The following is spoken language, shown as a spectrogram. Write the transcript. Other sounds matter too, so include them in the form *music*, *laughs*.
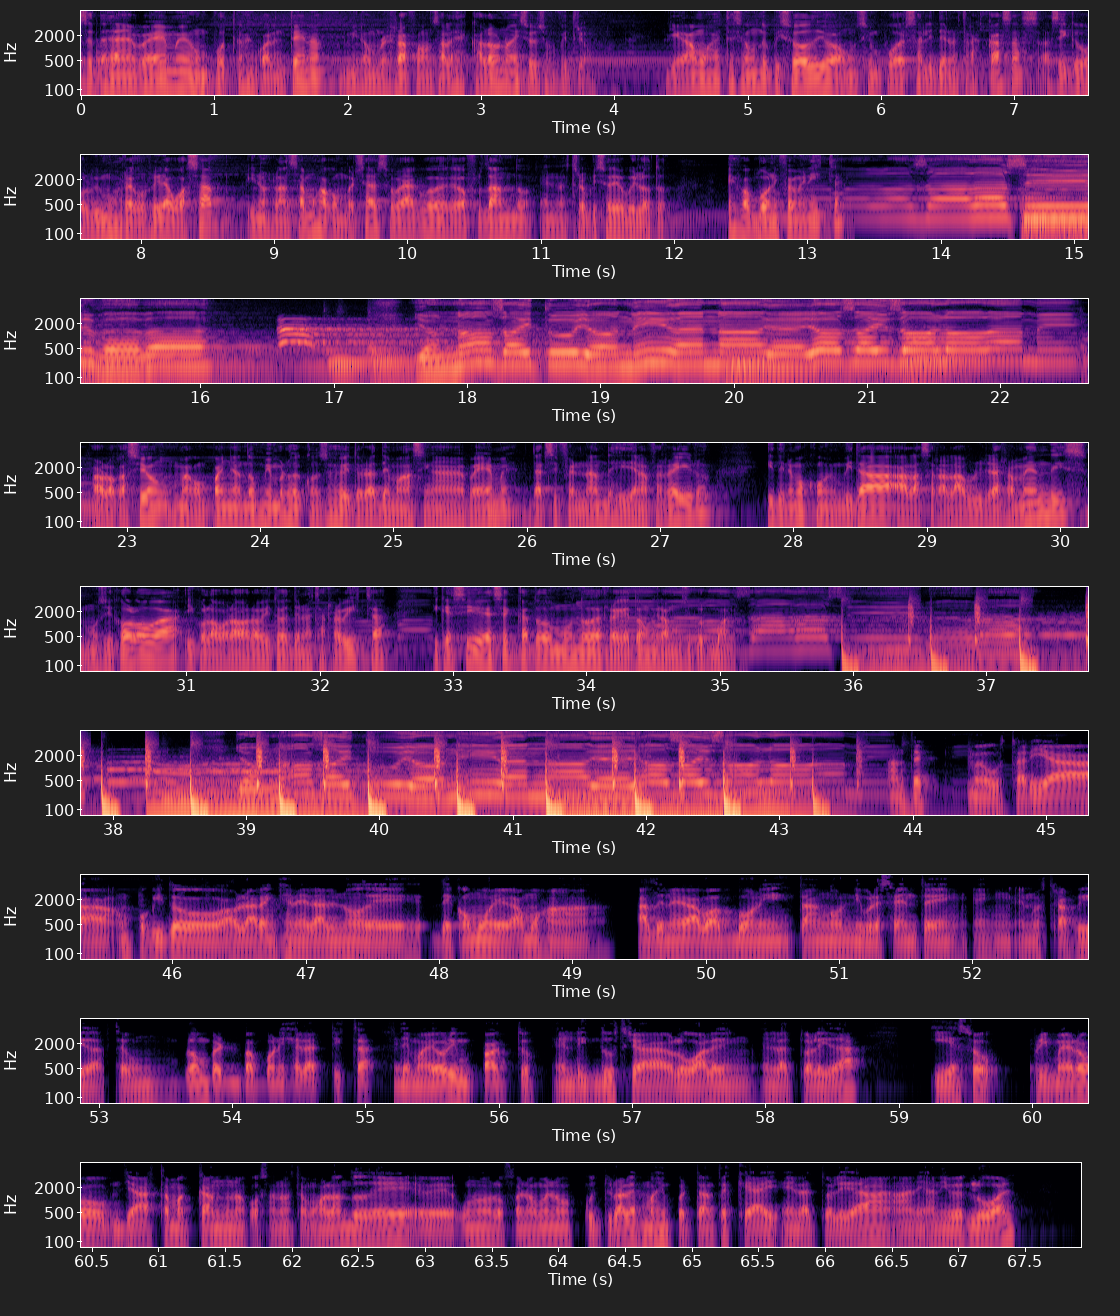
Casetas de AMPM, un podcast en cuarentena. Mi nombre es Rafa González Escalona y soy su anfitrión. Llegamos a este segundo episodio aún sin poder salir de nuestras casas, así que volvimos a recurrir a WhatsApp y nos lanzamos a conversar sobre algo que quedó flotando en nuestro episodio piloto. ¿Es Bad Bunny feminista? Yo no soy tuyo ni de nadie, yo soy solo de mí. Para la ocasión me acompañan dos miembros del consejo editorial de Magazine AMPM, Darcy Fernández y Diana Ferreiro, y tenemos como invitada a Lázara Laura y Larramendis, musicóloga y colaboradora habitual de nuestra revista, y que sigue de cerca a todo el mundo del reggaetón y la música urbana. Antes me gustaría un poquito hablar en general ¿no? de, de cómo llegamos a, a tener a Bad Bunny tan omnipresente en, en, nuestras vidas. Según Bloomberg, Bad Bunny es el artista de mayor impacto en la industria global en, en la actualidad y eso primero ya está marcando una cosa, ¿no? Estamos hablando de eh, uno de los fenómenos culturales más importantes que hay en la actualidad a, nivel global,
